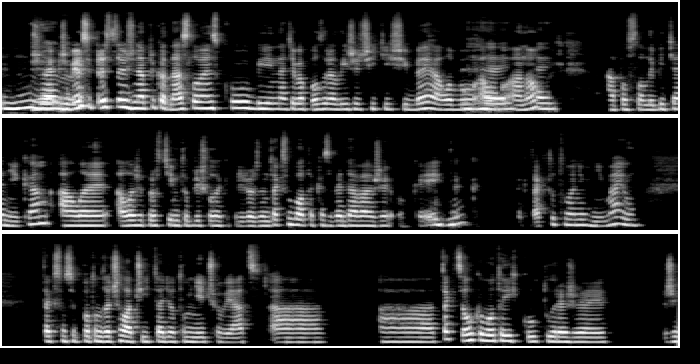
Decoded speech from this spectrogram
Mm-hmm. Že, že viem si predstaviť, že napríklad na Slovensku by na teba pozreli, že či ti šibe alebo, hey, alebo áno hey. a poslali by ťa niekam, ale, ale že proste im to prišlo také prirodzené. Tak som bola taká zvedavá, že OK, mm-hmm. tak, tak takto to oni vnímajú. Tak som sa potom začala čítať o tom niečo viac a, a tak celkovo o tej ich kultúre, že že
